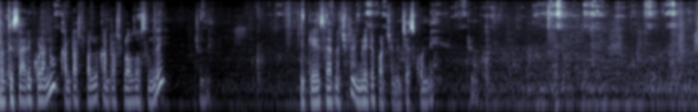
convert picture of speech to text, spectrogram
ప్రతి శారీ కూడాను కంట్రాస్ట్ పళ్ళు కంట్రాస్ట్ బ్లౌజ్ వస్తుంది. చూడండి. మీకు ఏ శారీ నచ్చినా ఇమీడియట్గా పర్చేజ్ చేసుకోండి చూడండి. అంటే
